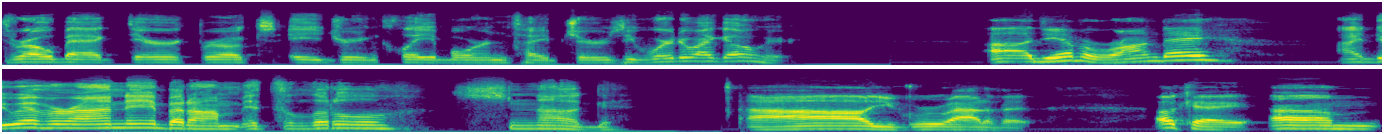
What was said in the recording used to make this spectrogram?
throwback Derrick Brooks, Adrian Clayborn type jersey? Where do I go here? Uh, do you have a Ronde? I do have a Ronde, but um, it's a little snug. Ah, you grew out of it. Okay. Um,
